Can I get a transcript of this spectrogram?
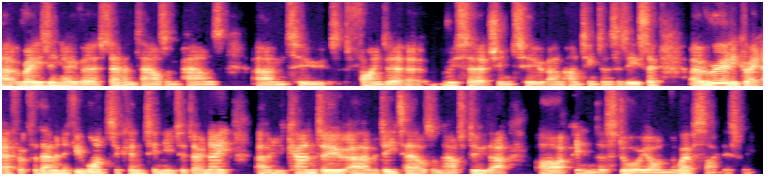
uh, raising over £7,000 um, to find a, a research into um, Huntington's disease. So a really great effort for them. And if you want to continue to donate, uh, you can do. Uh, the details on how to do that are in the story on the website this week.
